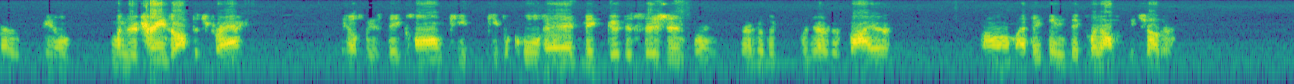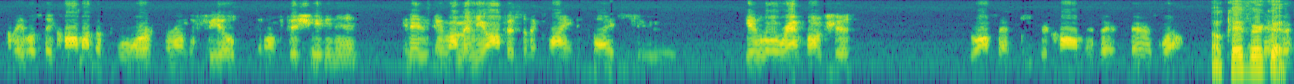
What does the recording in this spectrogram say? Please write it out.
are you know when the train's off the track. It helps me to stay calm, keep keep a cool head, make good decisions when you're under the when you're under fire. Um, I think they, they play off of each other. I'm able to stay calm on the floor or on the field that I'm officiating in, and then and I'm in the office and the client decides to get a little rambunctious. You also have to keep your calm there, there as well. Okay, very good. They're,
